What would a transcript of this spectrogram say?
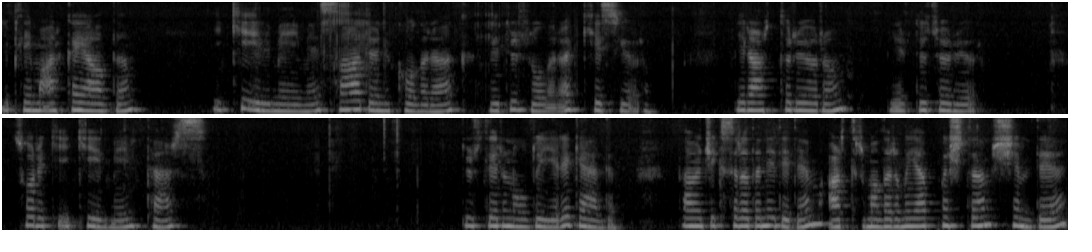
İpliğimi arkaya aldım. İki ilmeğimi sağa dönük olarak ve düz olarak kesiyorum. Bir arttırıyorum, bir düz örüyorum. Sonraki iki ilmeğim ters. Düzlerin olduğu yere geldim. Daha önceki sırada ne dedim? Arttırmalarımı yapmıştım. Şimdi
